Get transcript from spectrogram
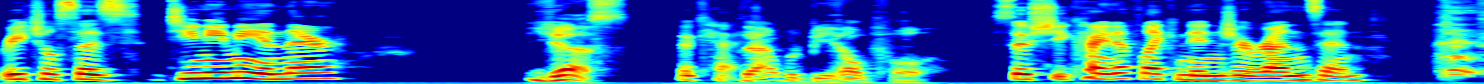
Rachel says, "Do you need me in there?" Yes, Okay. that would be helpful. So she kind of like ninja runs in.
